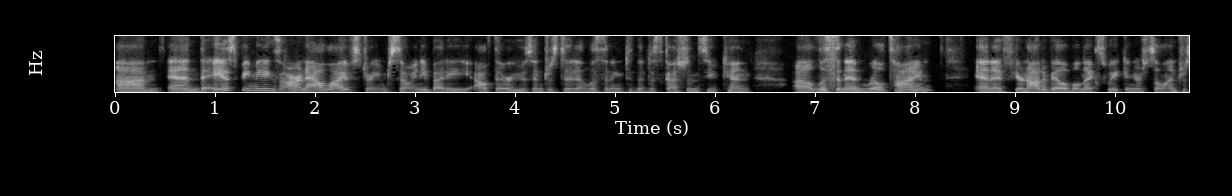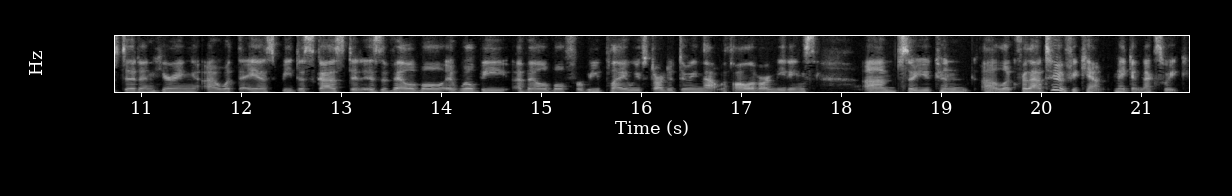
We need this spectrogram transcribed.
Um, and the ASB meetings are now live streamed. So anybody out there who's interested in listening to the discussions, you can uh, listen in real time. And if you're not available next week and you're still interested in hearing uh, what the ASB discussed, it is available. It will be available for replay. We've started doing that with all of our meetings. Um, so you can uh, look for that too if you can't make it next week.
